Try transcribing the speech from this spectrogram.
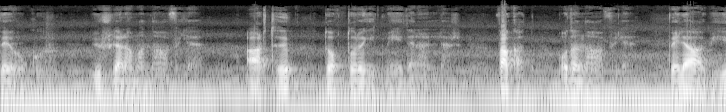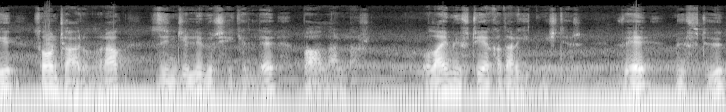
ve okur. Üfler ama nafile. Artık doktora gitmeyi denerler. Fakat o da nafile. Veli abiyi son çare olarak zincirli bir şekilde bağlarlar. Olay müftüye kadar gitmiştir ve müftü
